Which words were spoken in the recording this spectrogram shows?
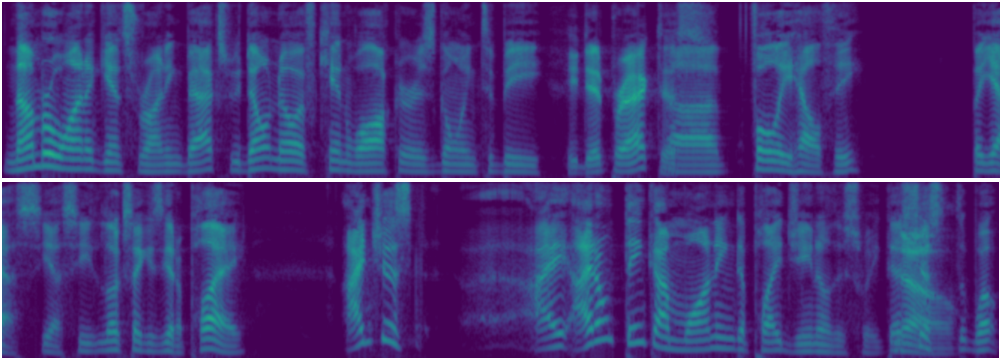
Number one against running backs. We don't know if Ken Walker is going to be He did practice. uh, fully healthy. But yes, yes, he looks like he's going to play. I just, I, I don't think I'm wanting to play Geno this week. That's No. just what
